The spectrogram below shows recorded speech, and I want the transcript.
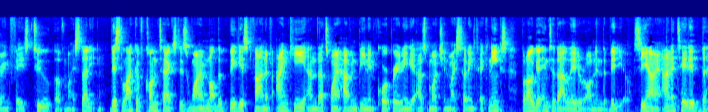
during phase two of my studying. This lack of context is why I'm not the biggest fan of Anki, and that's why I haven't been incorporating it as much in my studying techniques, but I'll get into that later on in the video. So yeah, I annotated the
